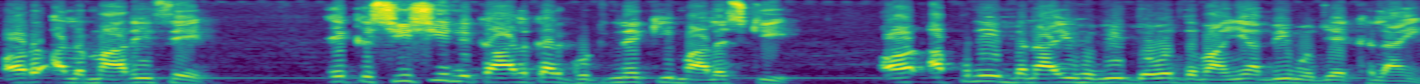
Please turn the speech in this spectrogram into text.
اور الماری سے ایک شیشی نکال کر گھٹنے کی مالش کی اور اپنی بنائی ہوئی دو دوائیاں بھی مجھے کھلائیں۔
